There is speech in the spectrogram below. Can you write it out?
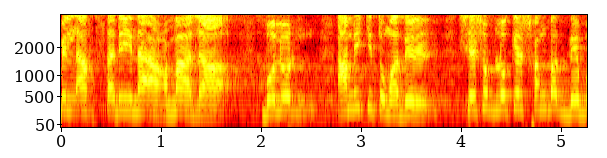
বিল আখসারিনা আমালা? বলুন, আমি কি তোমাদের সেসব লোকের সংবাদ দেব,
